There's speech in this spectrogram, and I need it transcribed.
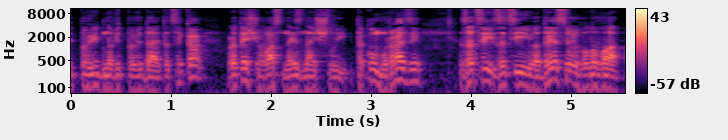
відповідно відповідає ТЦК про те, що вас не знайшли. В такому разі за, цей, за цією адресою голова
